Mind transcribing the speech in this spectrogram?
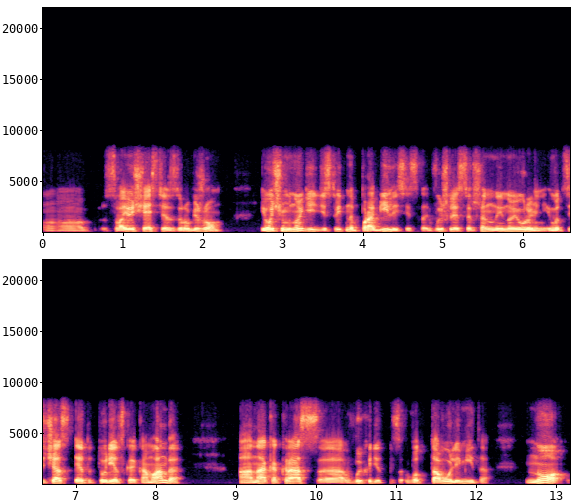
э, свое счастье за рубежом. И очень многие действительно пробились и вышли совершенно на иной уровень. И вот сейчас эта турецкая команда, она как раз э, выходит вот того лимита. Но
